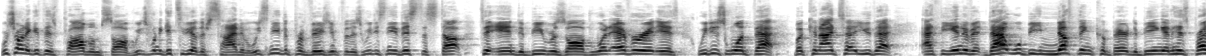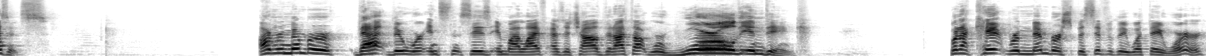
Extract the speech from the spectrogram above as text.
We're trying to get this problem solved. We just want to get to the other side of it. We just need the provision for this. We just need this to stop, to end, to be resolved, whatever it is. We just want that. But can I tell you that at the end of it, that will be nothing compared to being in His presence. I remember that there were instances in my life as a child that I thought were world ending. But I can't remember specifically what they were.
